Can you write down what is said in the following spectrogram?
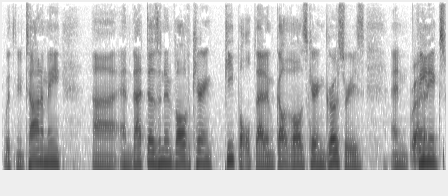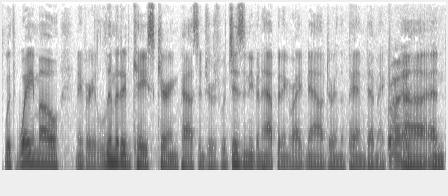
with Nutanome, uh, and that doesn't involve carrying people. That involves carrying groceries. And right. Phoenix with Waymo, in a very limited case, carrying passengers, which isn't even happening right now during the pandemic. Right. Uh, and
